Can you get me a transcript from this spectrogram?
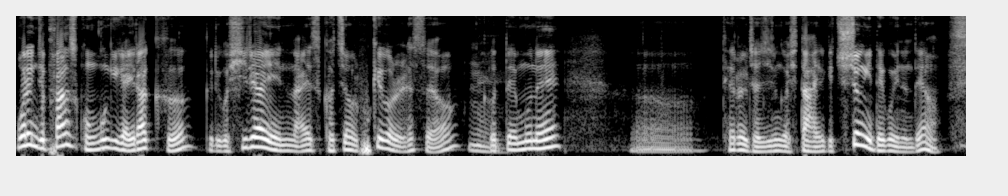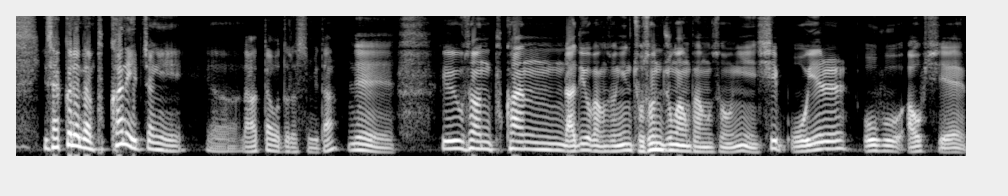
올해 이제 프랑스 공군기가 이라크 그리고 시리아에 있는 IS 거점을 폭격을 했어요. 네. 그것 때문에 어, 테러를 저지른 것이다 이렇게 추정이 되고 있는데요. 이 사건에 대한 북한의 입장이 어, 나왔다고 들었습니다. 네. 그 우선 북한 라디오 방송인 조선중앙방송이 15일 오후 9시에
